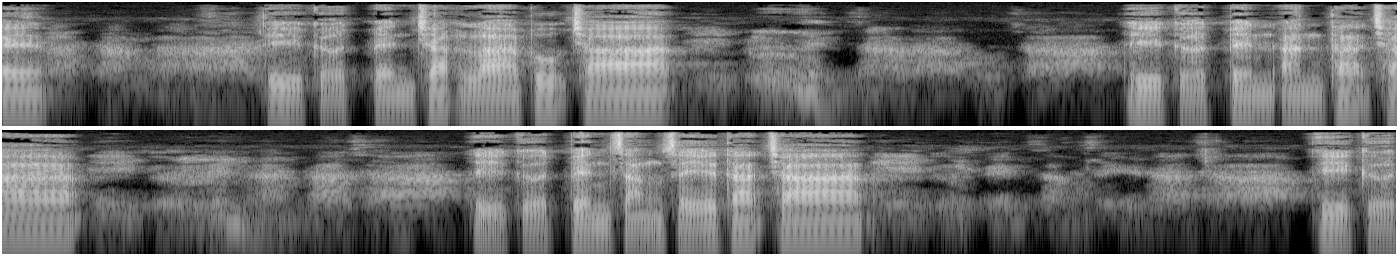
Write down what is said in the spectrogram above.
ย ที่เกิดเป็นชะลาภุชา ที่เกิดเป็นอันทชา ที่เกิดเป็นสังเสทชา ที่เกิด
